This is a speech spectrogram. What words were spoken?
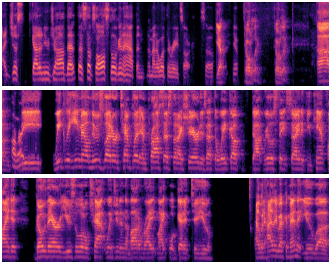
I just got a new job. That that stuff's all still going to happen, no matter what the rates are. So yep, yep, totally, totally. Um, all right. The weekly email newsletter template and process that I shared is at the wake up real estate site. If you can't find it, go there, use the little chat widget in the bottom right. Mike will get it to you. I would highly recommend that you uh,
